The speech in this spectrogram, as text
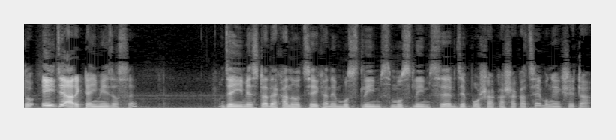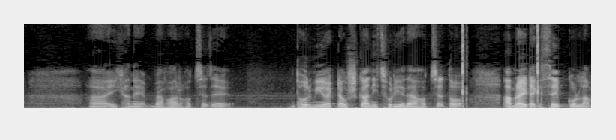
তো এই যে আরেকটা ইমেজ আছে, যে ইমেজটা দেখানো হচ্ছে এখানে মুসলিমস, মুসলিমসের যে পোশাক আশাক আছে এবং সেটা এখানে ব্যবহার হচ্ছে যে ধর্মীয় একটা উস্কানি ছড়িয়ে দেওয়া হচ্ছে। তো আমরা এটাকে সেভ করলাম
